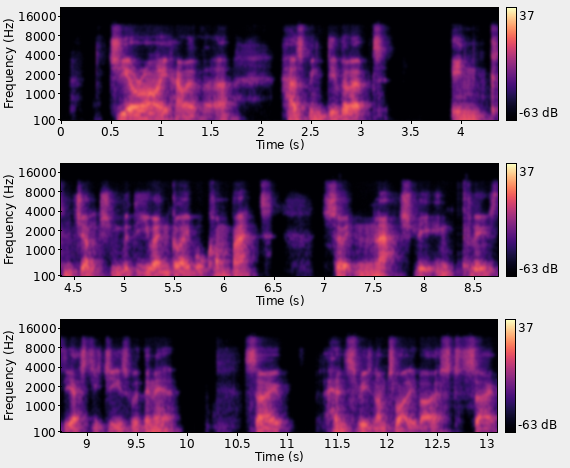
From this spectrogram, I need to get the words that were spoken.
GRI, however, has been developed in conjunction with the UN Global Compact so it naturally includes the SDGs within it. So hence the reason I'm slightly biased. So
